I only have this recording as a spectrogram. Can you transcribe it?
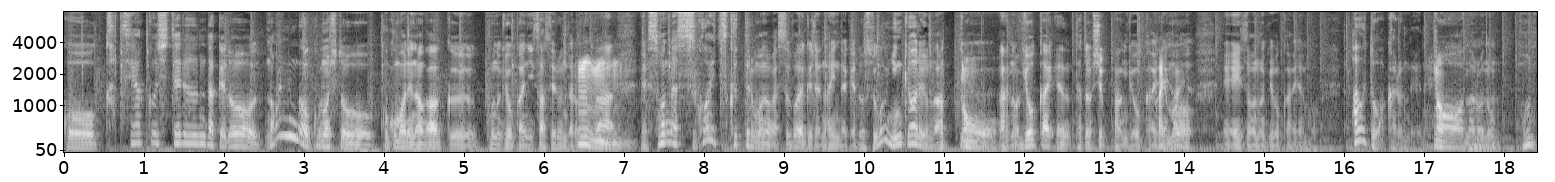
こう活躍してるんだけど何がこの人をここまで長くこの業界にいさせるんだろうとか、うんうんうん、そんなすごい作ってるものがすごいわけじゃないんだけどすごい人気あるよなっていうあの業界例えば出版業界でも、はいはい、映像の業界でも会うと分かるんだよね。あなるほど、うん。本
